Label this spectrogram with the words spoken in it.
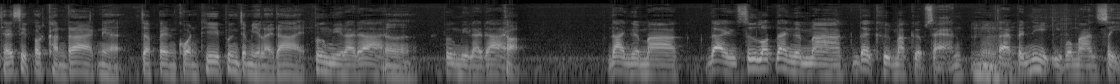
ใช้สิทธิ์รถคันแรกเนี่ยจะเป็นคนที่เพิ่งจะมีรายได้ เพิ่งมีรายได้เออเพิ่งมีรายได้ครับได้เงินมา ได้ซื้อรถได้เงินมาได้คืนมาเกือบแสน แต่เป็นหนี้อีกประมาณ4ี่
